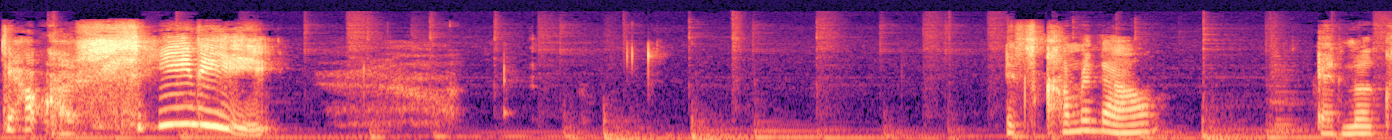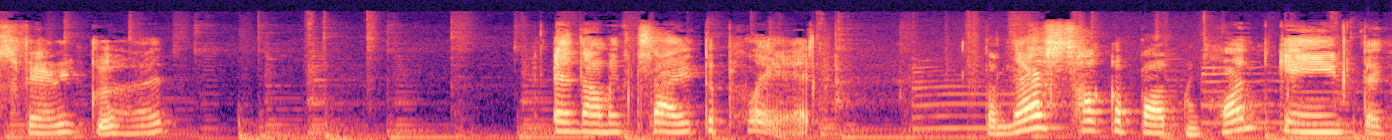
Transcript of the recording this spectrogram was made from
They are shady. It's coming out. It looks very good. And I'm excited to play it. But let's talk about one game that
